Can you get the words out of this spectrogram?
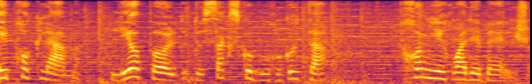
et proclame Léopold de Saxe-Cobourg-Gotha premier roi des Belges.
